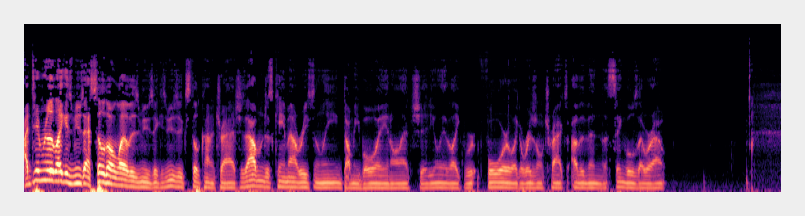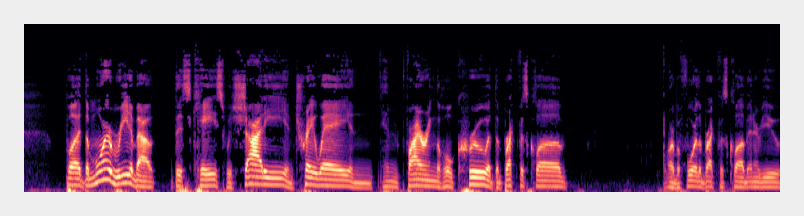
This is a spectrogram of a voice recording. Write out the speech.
I didn't really like his music. I still don't love his music. His music's still kind of trash. His album just came out recently, Dummy Boy and all that shit. He only had like four like original tracks other than the singles that were out. But the more I read about this case with Shotti and Treyway and him firing the whole crew at the Breakfast Club or before the Breakfast Club interview,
